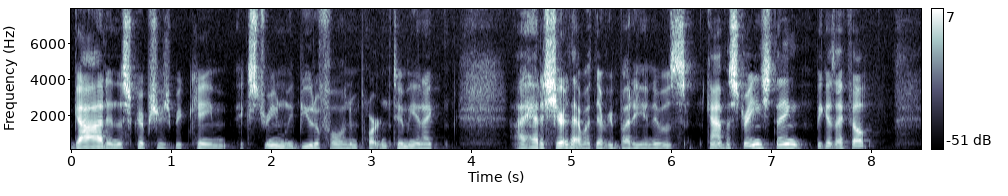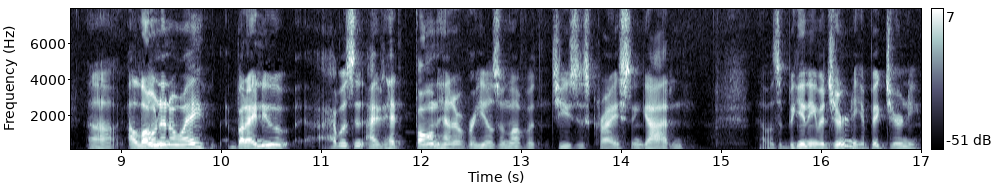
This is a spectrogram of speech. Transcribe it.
God and the Scriptures became extremely beautiful and important to me, and I I had to share that with everybody. And it was kind of a strange thing because I felt uh, alone in a way, but I knew I wasn't. I had fallen head over heels in love with Jesus Christ and God, and that was the beginning of a journey, a big journey.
